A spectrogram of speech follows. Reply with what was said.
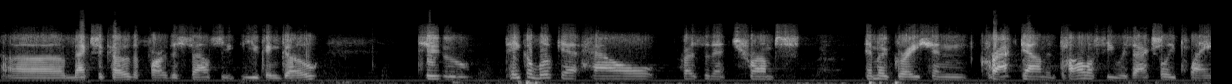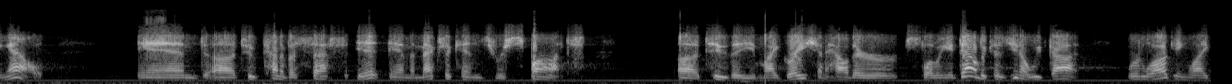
uh, Mexico, the farthest south you, you can go to take a look at how President Trump's immigration crackdown and policy was actually playing out and uh, to kind of assess it and the Mexicans' response uh, to the migration, how they're slowing it down. Because, you know, we've got, we're logging like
